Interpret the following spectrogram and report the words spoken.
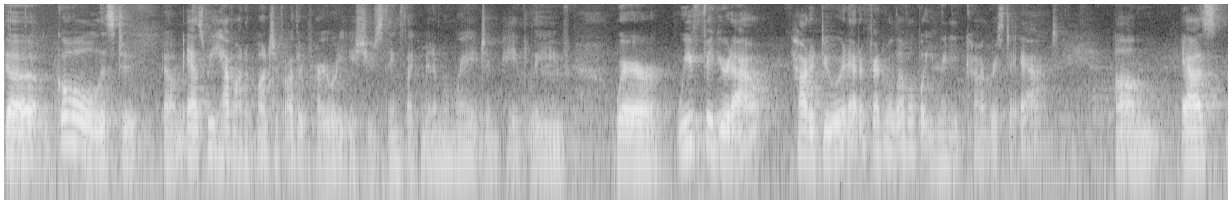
the goal is to, um, as we have on a bunch of other priority issues, things like minimum wage and paid leave, where we've figured out how to do it at a federal level, but we need Congress to act. Um, as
